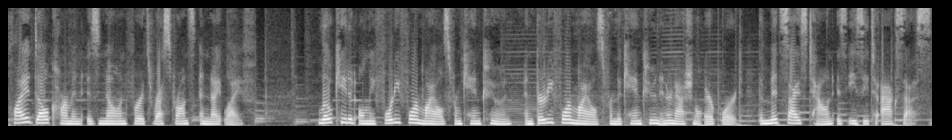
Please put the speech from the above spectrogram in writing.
Playa del Carmen is known for its restaurants and nightlife. Located only 44 miles from Cancun and 34 miles from the Cancun International Airport, the mid-sized town is easy to access.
